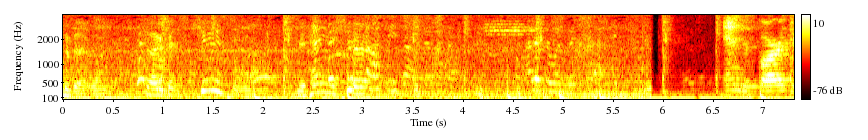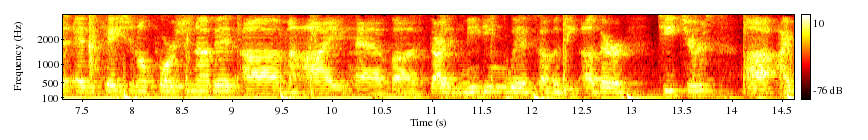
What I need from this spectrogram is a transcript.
them. that one. So if it's Tuesday, you hang the shirts. And as far as the educational portion of it, um, I have uh, started meeting with some of the other teachers. Uh, I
